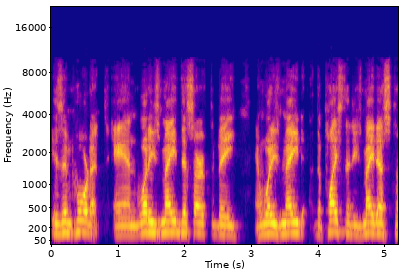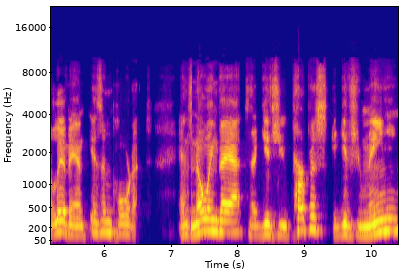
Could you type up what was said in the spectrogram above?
is important and what he's made this earth to be and what he's made the place that he's made us to live in is important. And knowing that uh, gives you purpose, it gives you meaning,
